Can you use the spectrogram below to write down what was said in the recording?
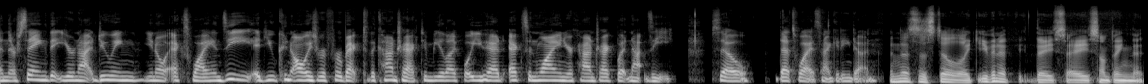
and they're saying that you're not doing you know X, Y, and Z, and you can always refer back to the contract and be like, well, you had X and Y in your contract, but not Z. So that's why it's not getting done. And this is still like even if they say something that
